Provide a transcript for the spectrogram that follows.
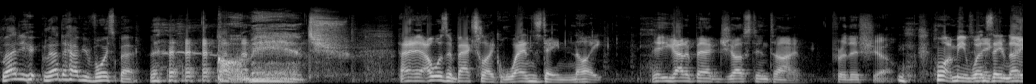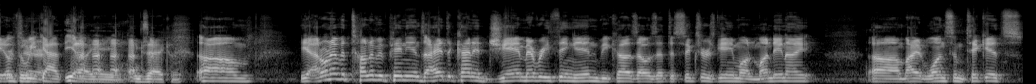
glad, you, glad to have your voice back. Oh man, I, I wasn't back till like Wednesday night. you got it back just in time for this show. Well, I mean Wednesday night of the week out. Yeah, yeah, yeah, exactly. Yeah, I don't have a ton of opinions. I had to kind of jam everything in because I was at the Sixers game on Monday night. Um, I had won some tickets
